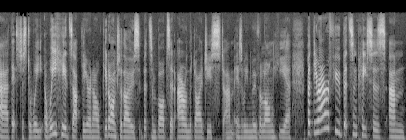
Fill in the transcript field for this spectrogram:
uh, that's just a wee a wee heads up there, and I'll get on to those bits and bobs that are on the digest um, as we move along here. But there are a few bits and pieces. Um,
